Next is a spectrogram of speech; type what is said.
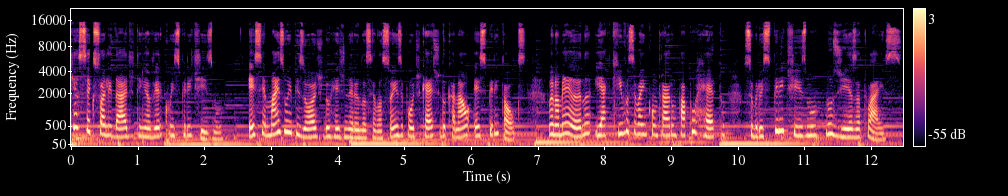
que a sexualidade tem a ver com o espiritismo? Esse é mais um episódio do Regenerando as Relações e podcast do canal Spirit Talks. Meu nome é Ana e aqui você vai encontrar um papo reto sobre o espiritismo nos dias atuais.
